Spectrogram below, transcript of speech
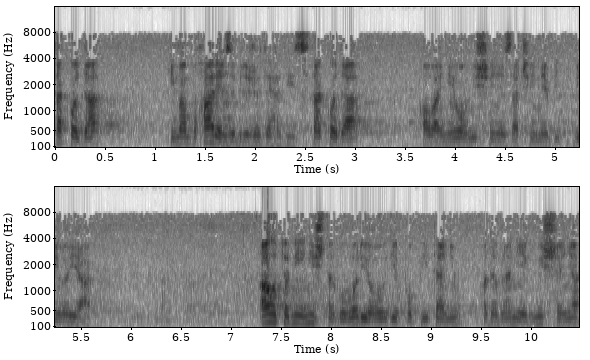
tako da imam Buharija zabilježio te hadise, tako da ovaj ni ovo mišljenje znači ne bi bilo jako. Autor nije ništa govorio ovdje po pitanju odabranijeg mišljenja,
